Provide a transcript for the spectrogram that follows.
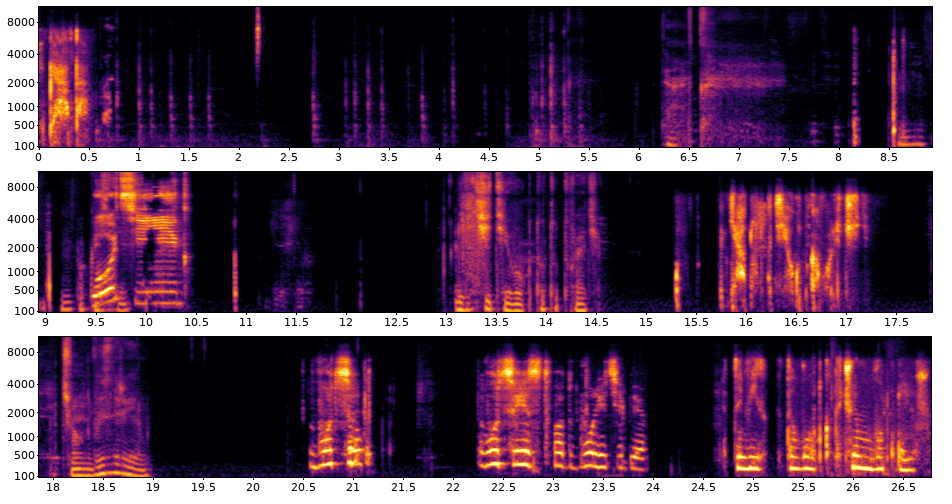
ребята. Так. М, ну, пока здесь. Котик. Лечите его, кто тут врач? Я тут где? Я тут кого лечить? Че, он выздоровел? Вот, с- вот средство от боли тебе. Это виз, это водка. Ты что ему водку даешь?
